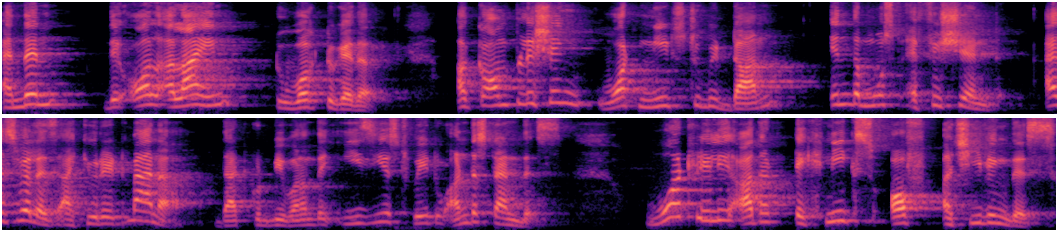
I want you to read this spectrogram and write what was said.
and then they all align to work together, accomplishing what needs to be done in the most efficient as well as accurate manner. That could be one of the easiest way to understand this. What really are the techniques of achieving this?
